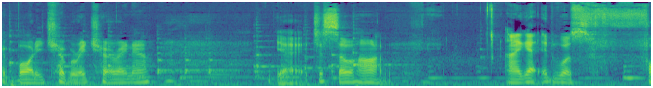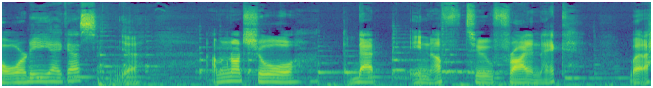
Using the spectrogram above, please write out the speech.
body temperature right now. Yeah, it's just so hot. I get it was 40, I guess. Yeah, I'm not sure that enough to fry an egg, but I,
